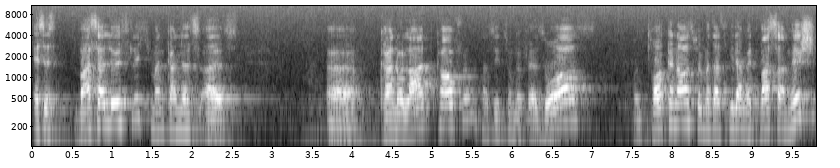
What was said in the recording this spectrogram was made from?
Es ist wasserlöslich, man kann es als äh, Granulat kaufen, das sieht ungefähr so aus und trocken aus. Wenn man das wieder mit Wasser mischt,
